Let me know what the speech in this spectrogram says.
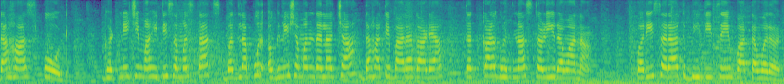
दहा स्फोट. घटनेची माहिती समजताच बदलापूर अग्निशमन दलाच्या दहा ते बारा गाड्या तत्काळ घटनास्थळी रवाना. परिसरात भीतीचे वातावरण.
